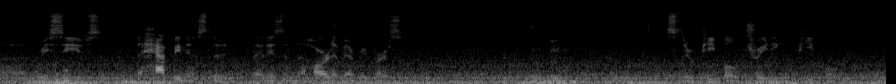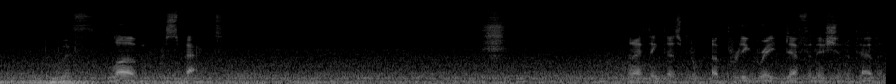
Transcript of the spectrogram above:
uh, receives the happiness that, that is in the heart of every person. it's through people treating people with love and respect. And I think that's a pretty great definition of heaven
